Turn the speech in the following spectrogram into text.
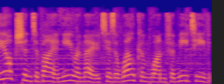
The option to buy a new remote is a welcome one for Mi TV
